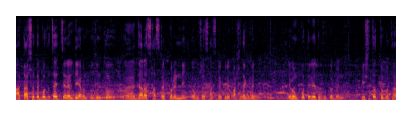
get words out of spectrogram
আর তার সাথে বলতে চাই, চ্যানেলটি এখন পর্যন্ত যারা সাবস্ক্রাইব করেননি, অবশ্যই সাবস্ক্রাইব করে পাশে থাকবেন এবং প্রতিনিয়ত ভোগ করবেন কৃষি তত্ত্ব কথা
